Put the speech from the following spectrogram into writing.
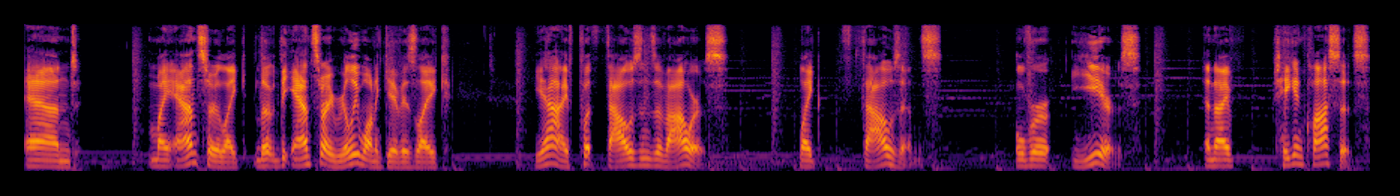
And my answer, like, the, the answer I really want to give is like, yeah, I've put thousands of hours, like thousands, over years. And I've taken classes.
